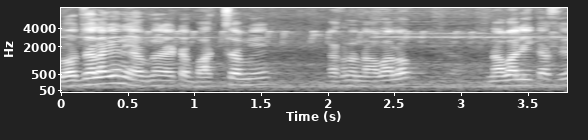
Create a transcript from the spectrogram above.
লজ্জা লাগেনি? আপনার একটা বাচ্চা মেয়ে এখনও নাবালক নাবালিকা সে।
